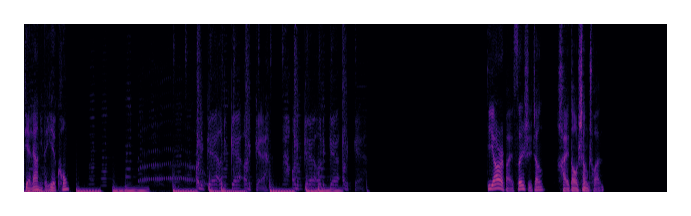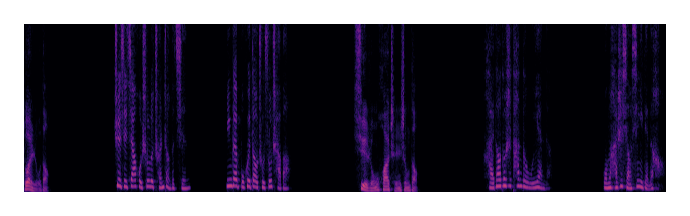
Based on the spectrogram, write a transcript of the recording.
点亮你的夜空。第二百三十章，海盗上船。段柔道：“这些家伙收了船长的钱。”应该不会到处搜查吧？血绒花沉声道：“海盗都是贪得无厌的，我们还是小心一点的好。”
